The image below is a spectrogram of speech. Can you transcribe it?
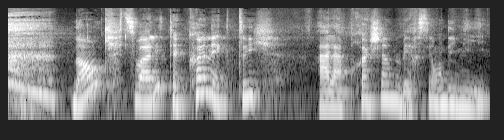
Donc, tu vas aller te connecter à la prochaine version d'Émilie.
